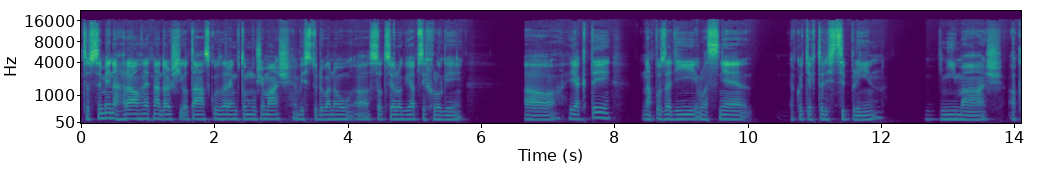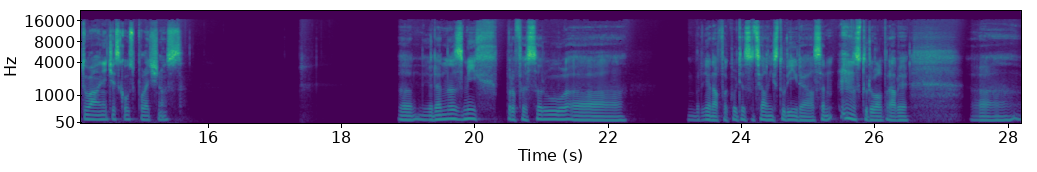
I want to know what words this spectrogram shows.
To si mi nahrál hned na další otázku, vzhledem k tomu, že máš vystudovanou uh, sociologii a psychologii. Uh, jak ty na pozadí vlastně jako těchto disciplín vnímáš aktuálně českou společnost? Uh, jeden z mých profesorů uh, Brně na fakultě sociálních studií, kde já jsem studoval právě uh,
